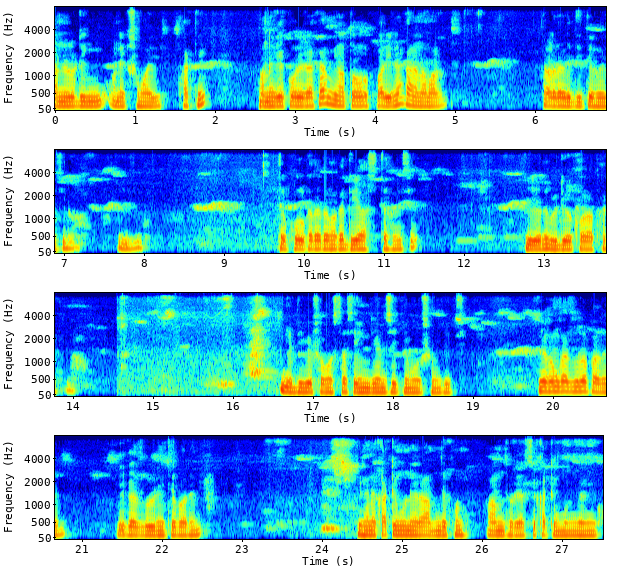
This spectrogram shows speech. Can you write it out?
আনলোডিং অনেক সময় থাকে। অনেকে করে রাখা, আমি অত পারি না, কারণ আমার তাড়াতাড়ি দিতে হয়েছিল। তো কলকাতাতে আমাকে দিয়ে আসতে হয়েছে। এই জন্য ভিডিও করা থাকে না। এদিকে সমস্ত আছে ইন্ডিয়ান সিকিম বীজ এরকম গাছগুলো পাবেন। এই গাছগুলো নিতে পারেন। এখানে কাটিমুনের আম দেখুন। আম ধরে আছে কাটিমুন ম্যাঙ্গো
